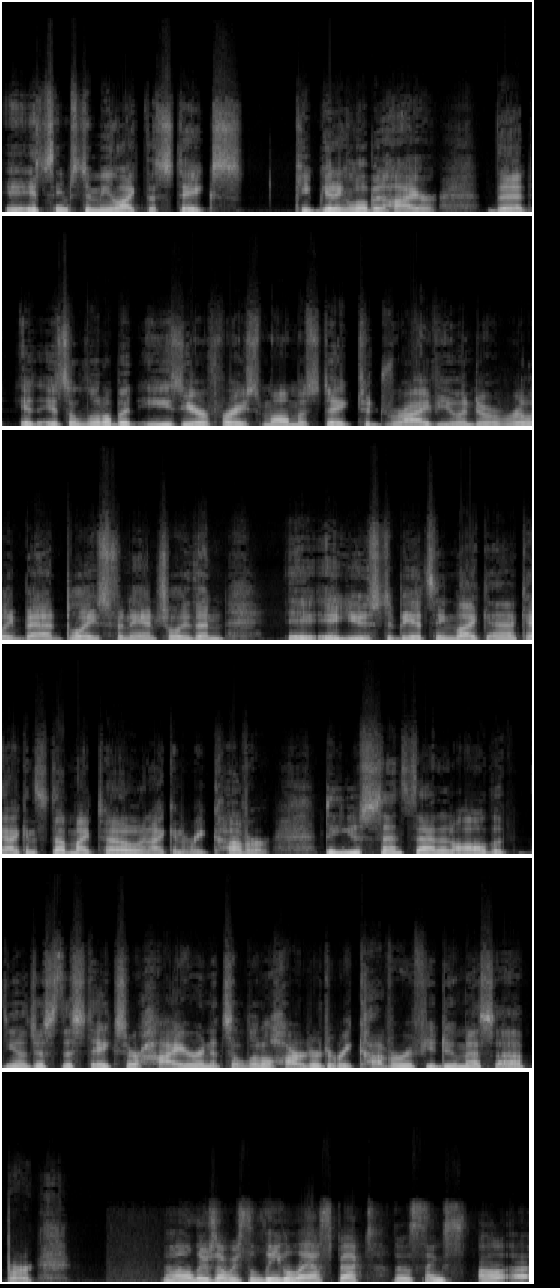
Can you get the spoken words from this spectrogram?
It, seems to me like the stakes keep getting a little bit higher. That it, it's a little bit easier for a small mistake to drive you into a really bad place financially than it, it used to be. It seemed like eh, okay, I can stub my toe and I can recover. Do you sense that at all? That you know, just the stakes are higher and it's a little harder to recover if you do mess up, or well, there's always the legal aspect. Those things uh,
